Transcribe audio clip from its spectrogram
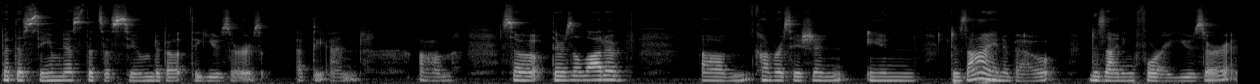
but the sameness that's assumed about the users at the end. Um, so there's a lot of um, conversation in design about designing for a user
